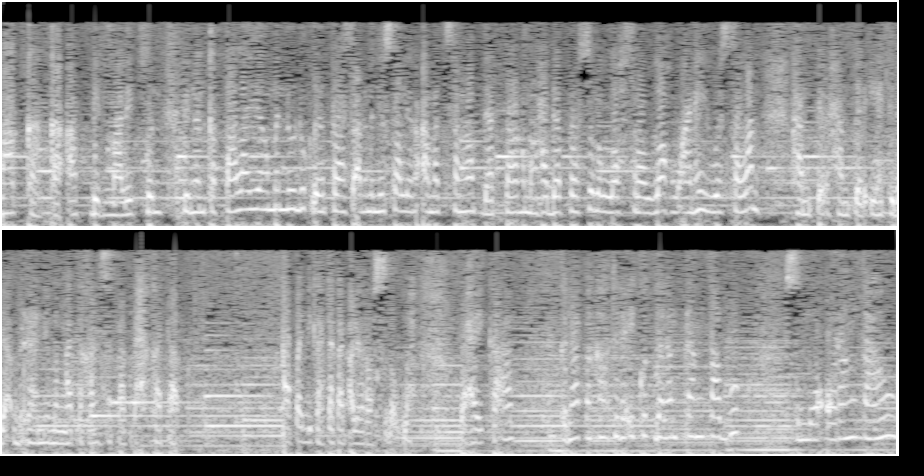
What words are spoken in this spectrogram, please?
Maka Ka'ab bin Malik pun Dengan kepala yang menunduk dan perasaan menyesal yang amat sangat Datang menghadap Rasulullah Wasallam Hampir-hampir ia tidak berani mengatakan sepatah kata apa yang dikatakan oleh Rasulullah? Wahai Kaab, kenapa kau tidak ikut dalam perang tabuk? Semua orang tahu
